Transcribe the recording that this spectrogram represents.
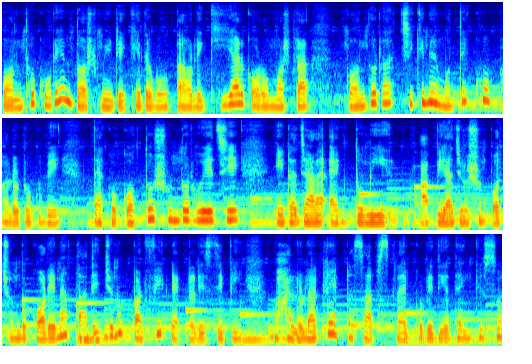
বন্ধ করে দশ মিনিট রেখে দেবো। তাহলে ঘি আর গরম মশলার গন্ধটা চিকেনের মধ্যে খুব ভালো ঢুকবে। দেখো কত সুন্দর হয়েছে। এটা যারা একদমই পেঁয়াজ, রসুন পছন্দ করে না, তাদের জন্য পারফেক্ট একটা রেসিপি ভালো লাগলে একটা সাবস্ক্রাইব করে দিও। থ্যাংক ইউ সো মাচ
